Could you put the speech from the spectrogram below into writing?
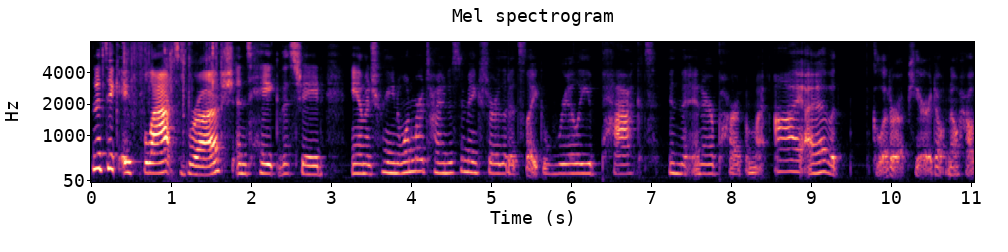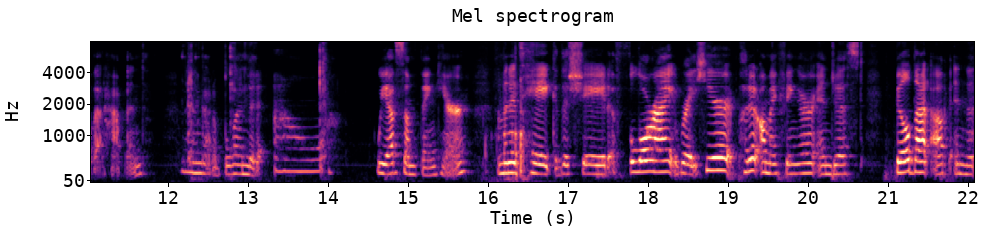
I'm gonna take a flat brush and take this shade Ametrine one more time just to make sure that it's like really packed in the inner part of my eye. I have a glitter up here. I don't know how that happened. And then gotta blend it out. We have something here. I'm gonna take the shade Fluorite right here, put it on my finger and just build that up in the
